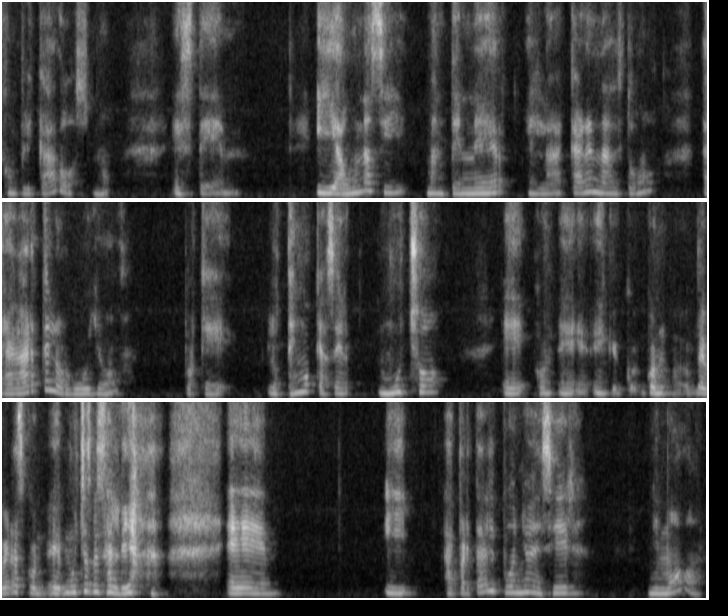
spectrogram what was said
complicados, ¿no? Este, y aún así, mantener en la cara en alto, tragarte el orgullo, porque lo tengo que hacer mucho, eh, eh, eh, de veras, con, muchas veces al día. y apretar el puño y decir, ni modo, o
